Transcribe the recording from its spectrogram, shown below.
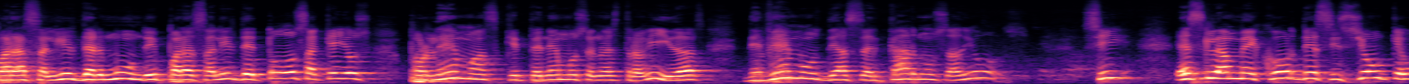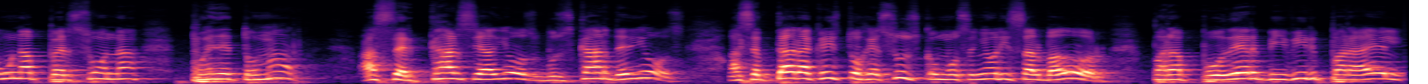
para salir del mundo y para salir de todos aquellos problemas que tenemos en nuestra vida. Debemos de acercarnos a Dios. Sí, es la mejor decisión que una persona puede tomar acercarse a Dios, buscar de Dios, aceptar a Cristo Jesús como Señor y Salvador para poder vivir para Él,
